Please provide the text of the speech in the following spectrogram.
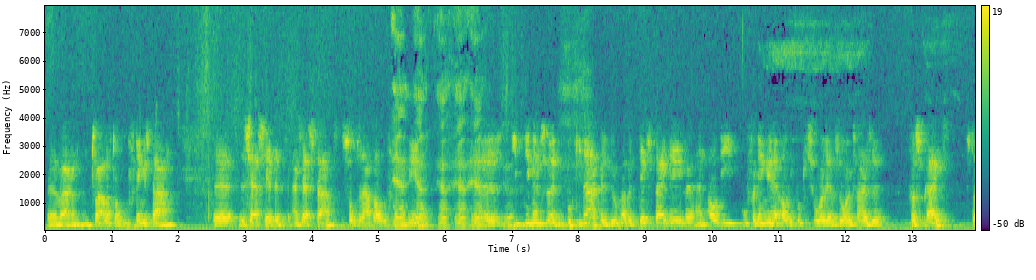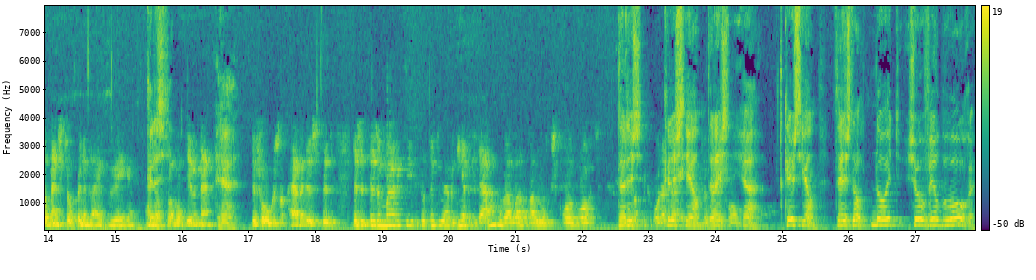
waar een, een twaalftal oefeningen staan. Eh, zes zittend en zes staand. Soms een aantal oefeningen meer. Ja, ja, ja. Eh, die, die mensen met een boekje na kunnen doen, waar we tips bij geven. En al die oefeningen, al die boekjes worden in verzorgingshuizen verspreid. Zodat mensen toch kunnen blijven bewegen. En dat is waar we op dit moment de focus op hebben. Dus het is, het is een markt die we tot nu toe hebben niet hebben gedaan. Hoewel wel, wel over gesproken wordt. Er is, Christian, er is, ja, Christian, er is nog nooit zoveel bewogen.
